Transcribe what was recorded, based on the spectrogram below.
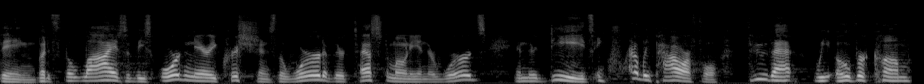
thing? But it's the lives of these ordinary Christians, the word of their testimony and their words and their deeds, incredibly powerful. Through that, we overcome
